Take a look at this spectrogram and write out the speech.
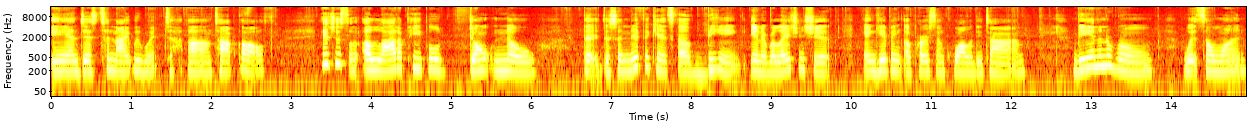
And just tonight, we went to um, Top Golf. It's just a lot of people don't know the, the significance of being in a relationship and giving a person quality time. Being in a room with someone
